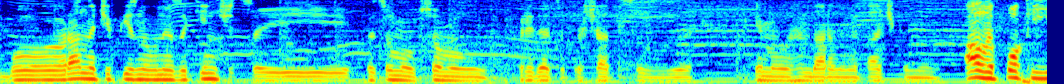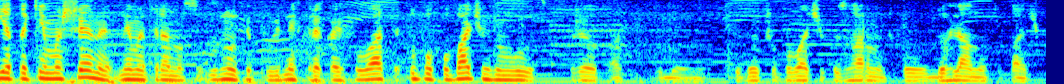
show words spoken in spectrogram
Бо рано чи пізно вони закінчаться, і при цьому всьому прийдеться прощатися з такими легендарними тачками. Але поки є такі машини, ними треба ну, типу, від них треба кайфувати. Тупо побачив на вулиці, вже отак. Типу, якщо побачив якусь гарну, таку доглянуту тачку.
